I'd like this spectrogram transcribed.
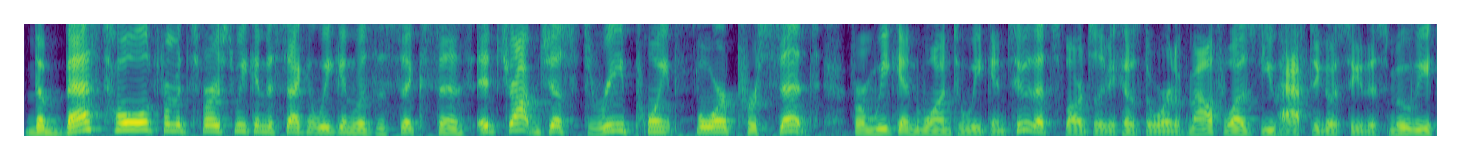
The best hold from its first weekend to second weekend was The Sixth Sense. It dropped just 3.4% from weekend one to weekend two. That's largely because the word of mouth was you have to go see this movie.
